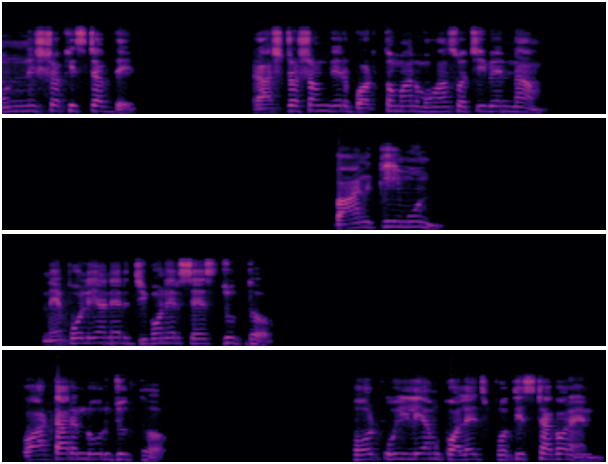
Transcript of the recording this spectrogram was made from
উনিশশো খ্রিস্টাব্দে রাষ্ট্রসংঘের বর্তমান মহাসচিবের নাম বান কি মুন নেপোলিয়নের জীবনের শেষ যুদ্ধ। ওয়াটারলুর যুদ্ধ। ফোর্ট উইলিয়াম কলেজ প্রতিষ্ঠা করেন।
